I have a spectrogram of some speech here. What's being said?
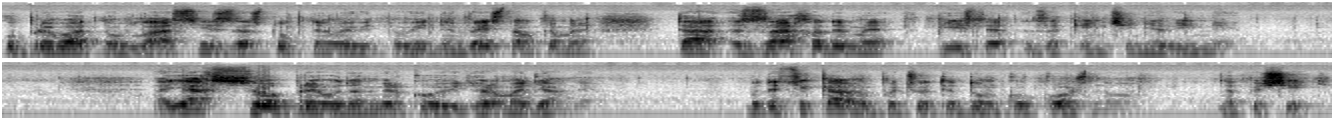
у приватну власність з заступними відповідними висновками та заходами після закінчення війни. А як з цього приводу міркують громадяни? Буде цікавим почути думку кожного. Напишіть.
